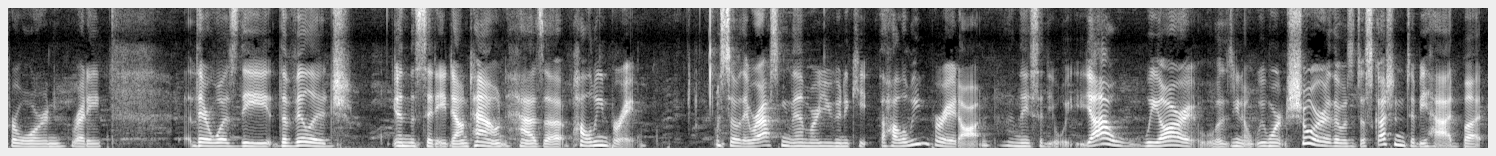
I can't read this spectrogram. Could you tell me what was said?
for warren ready there was the the village in the city downtown has a halloween parade so they were asking them, "Are you going to keep the Halloween parade on?" And they said, "Yeah, we are." It was, you know, we weren't sure. There was a discussion to be had, but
